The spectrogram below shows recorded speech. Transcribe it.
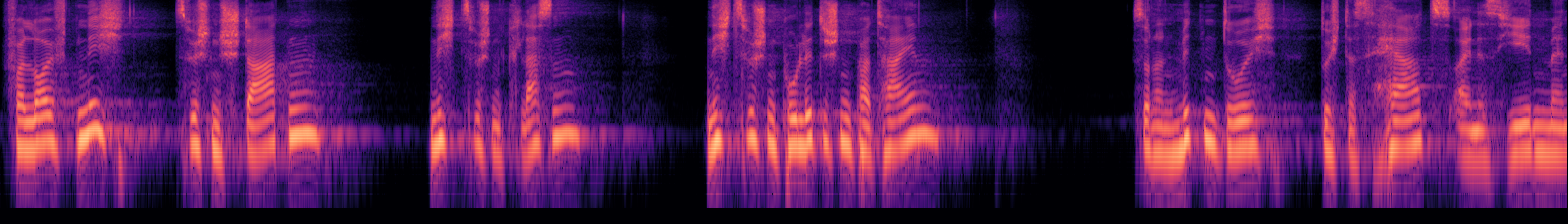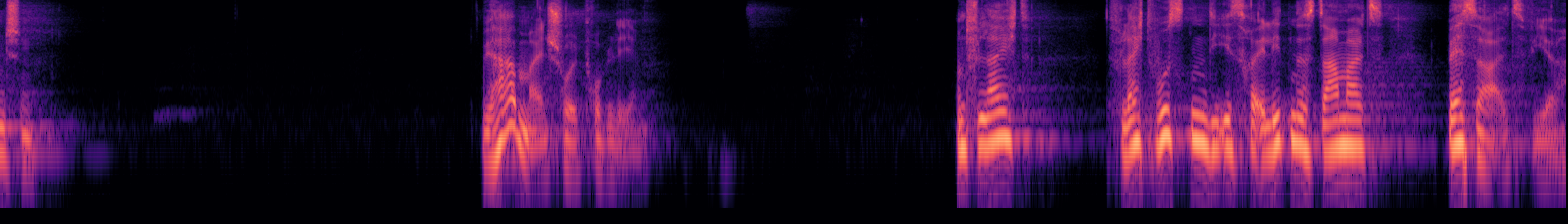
verläuft nicht zwischen Staaten, nicht zwischen Klassen, nicht zwischen politischen Parteien, sondern mittendurch durch das Herz eines jeden Menschen. Wir haben ein Schuldproblem. Und vielleicht, vielleicht wussten die Israeliten das damals besser als wir.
